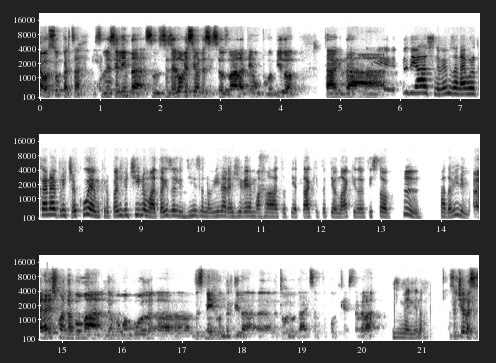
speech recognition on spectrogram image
evo, super, sem, veselim, da, sem se zelo vesel, da si se odzvala temu povabilu. Da... Tudi jaz ne vem, za najbolj kaj naj pričakujem, ker pač večinoma tako za ljudi, za novinare že vem, da je taki, to je onaki, da je tisto. Hm, pa da vidimo. Rečemo, da bomo, da bomo bolj uh, v smehu naredila uh, tole vdajce v podcast. Zmenjeno. Začela si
